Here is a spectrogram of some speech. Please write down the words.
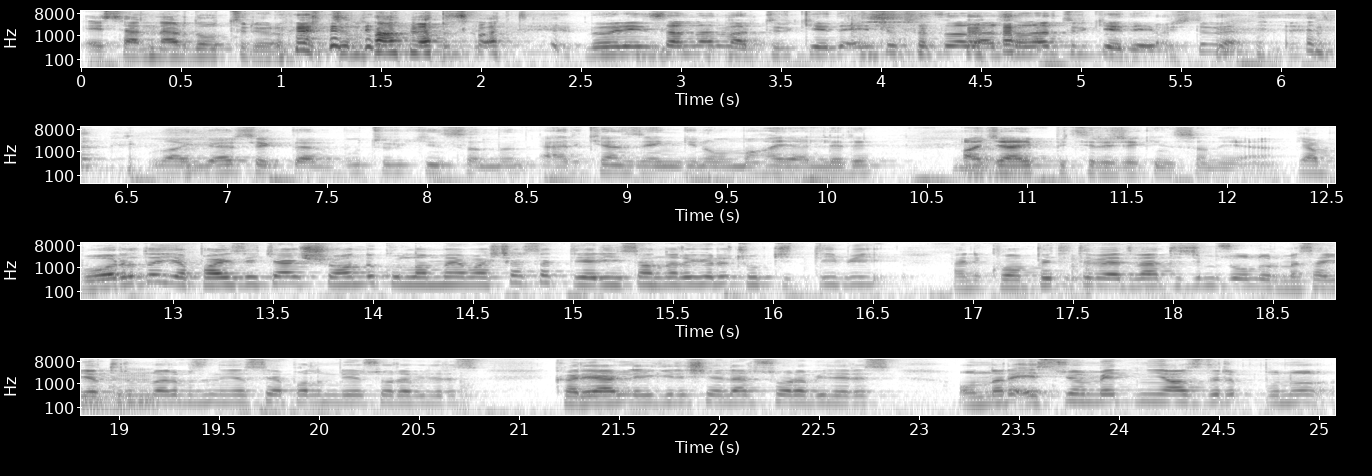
Esenler'de oturuyorum. Kurtulmam lazım artık. Böyle insanlar var. Türkiye'de en çok satılan arsalar Türkiye'deymiş değil mi? Ulan gerçekten bu Türk insanının erken zengin olma hayalleri acayip bitirecek insanı ya. Ya bu arada yapay zeka şu anda kullanmaya başlarsak diğer insanlara göre çok ciddi bir hani competitive advantage'ımız olur. Mesela yatırımlarımızı nasıl yapalım diye sorabiliriz. Kariyerle ilgili şeyler sorabiliriz. Onlara SEO metni yazdırıp bunu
